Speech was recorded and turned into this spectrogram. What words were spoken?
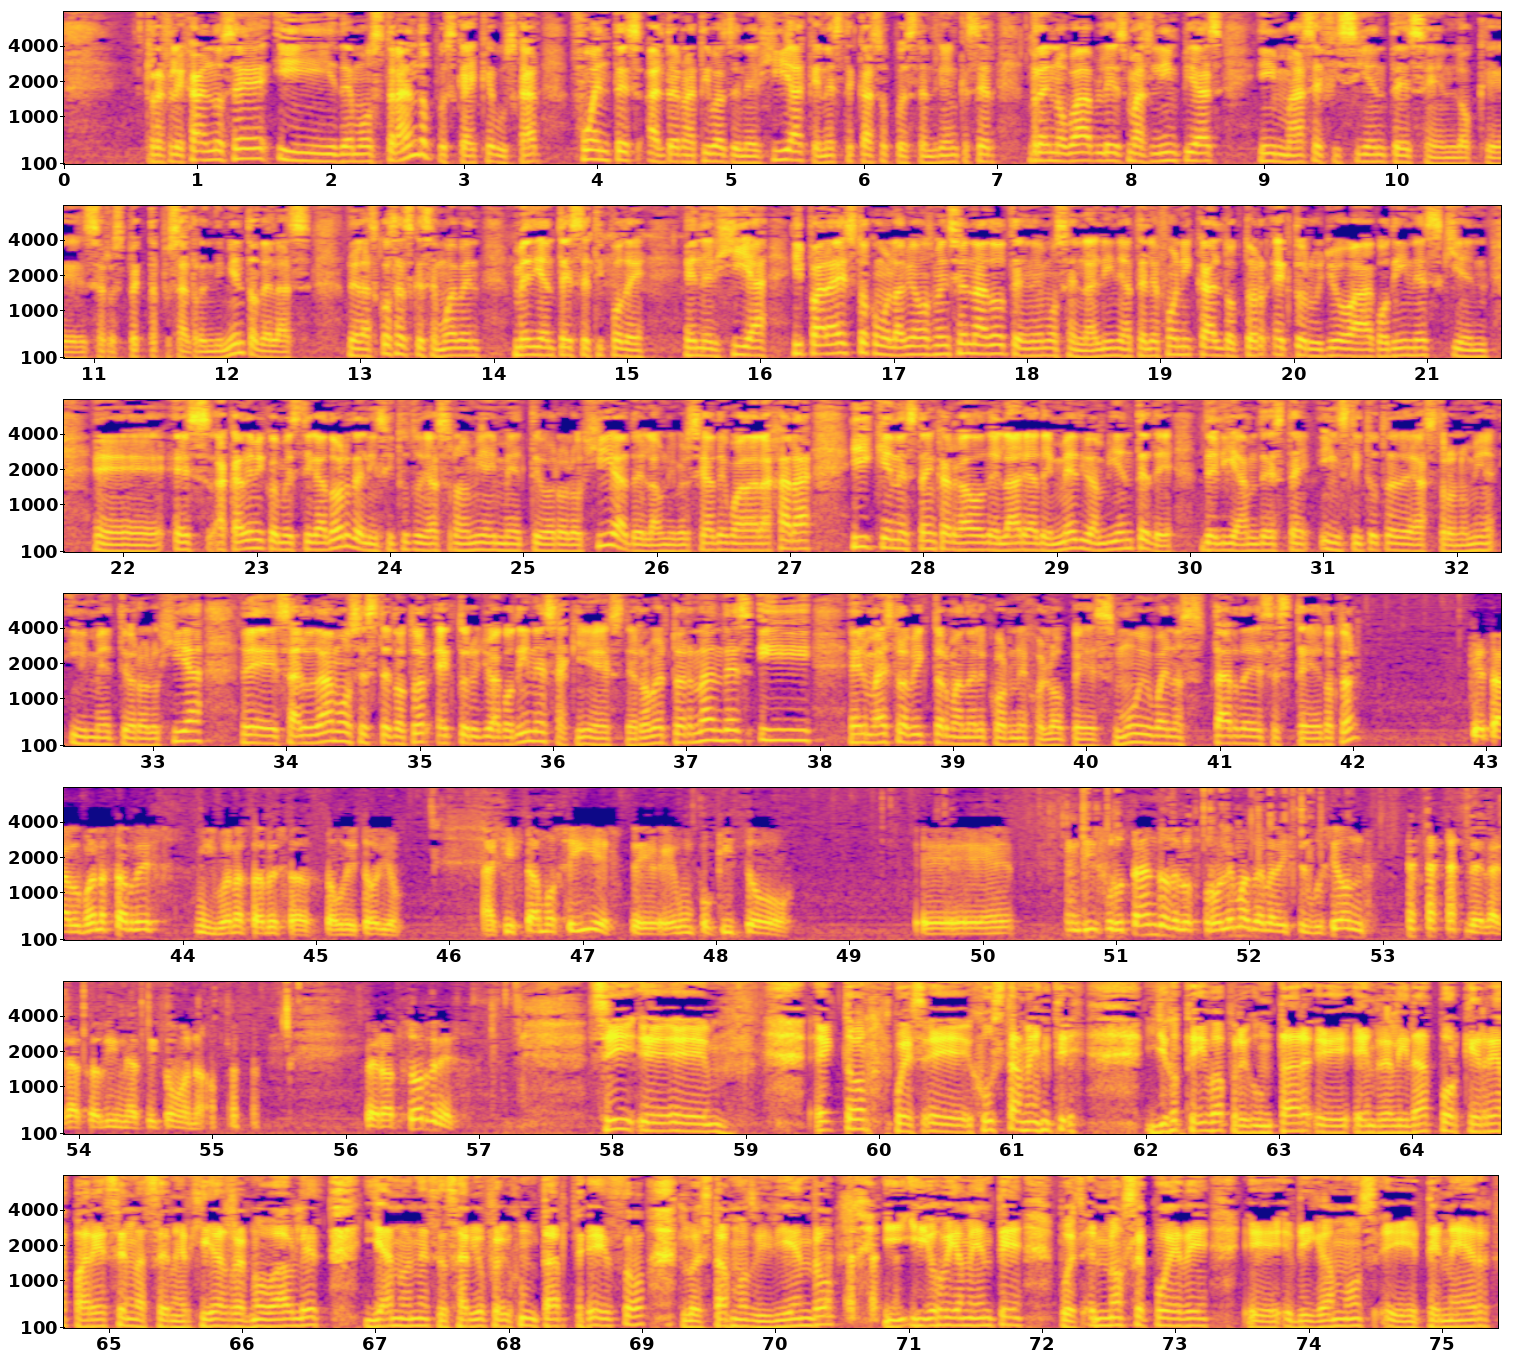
reflejándose y demostrando pues que hay que buscar fuentes alternativas de energía que en este caso pues tendrían que ser renovables, más limpias y más eficientes en lo que se respecta pues al rendimiento de las de las cosas que se mueven mediante este tipo de energía. Y para esto como lo habíamos mencionado tenemos en la línea telefónica al doctor Héctor Ulloa Godínez quien eh, es académico investigador del Instituto de Astronomía y Meteorología de la Universidad de Guadalajara y quien está encargado del área de medio ambiente de del IAM de este Instituto de Astronomía y Meteorología. Eh, saludamos este doctor Héctor Ulloa Godínez, aquí este Roberto Hernández y el maestro Víctor Manuel Cornejo López. Muy buenas tardes, este doctor. ¿Qué tal? Buenas tardes y buenas tardes a tu auditorio. Aquí estamos, sí, este, un poquito eh, disfrutando de los problemas de la distribución de la gasolina, así como no. Pero a tus órdenes. Sí, eh, eh, Héctor, pues eh, justamente yo te iba a preguntar eh, en realidad por qué reaparecen las energías renovables. Ya no es necesario preguntarte eso, lo estamos viviendo y, y obviamente pues no se puede, eh, digamos, eh, tener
